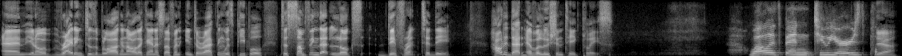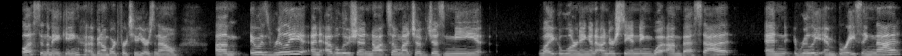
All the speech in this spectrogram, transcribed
and you know writing to the blog and all that kind of stuff and interacting with people to something that looks different today. How did that evolution take place? Well, it's been two years Yeah. plus in the making. I've been on board for two years now. Um, it was really an evolution, not so much of just me like learning and understanding what I'm best at and really embracing that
